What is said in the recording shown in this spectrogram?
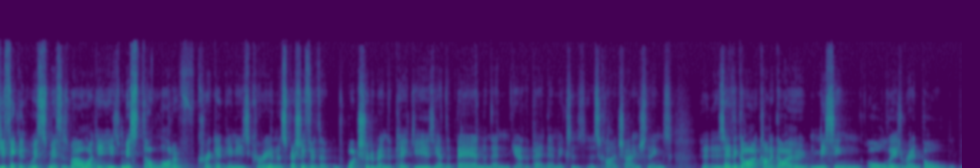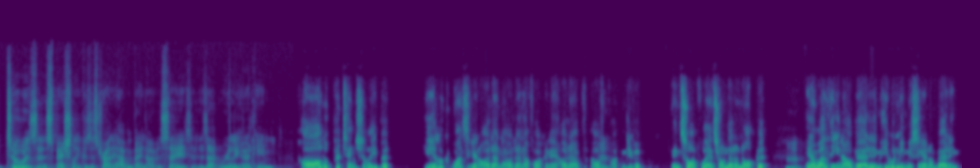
you think with Smith as well? Like he's missed a lot of cricket in his career, and especially through the what should have been the peak years. He had the ban, and then you know the pandemics has, has kind of changed things. Is he the guy kind of guy who missing all these red ball tours, especially because Australia haven't been overseas? Has that really hurt him? Oh, look, potentially, but yeah, look, once again, I don't know. I don't know if I can. I don't know if yeah. I can give a insightful answer on that or not. But yeah. you know, one thing you know about him, he wouldn't be missing out on batting,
